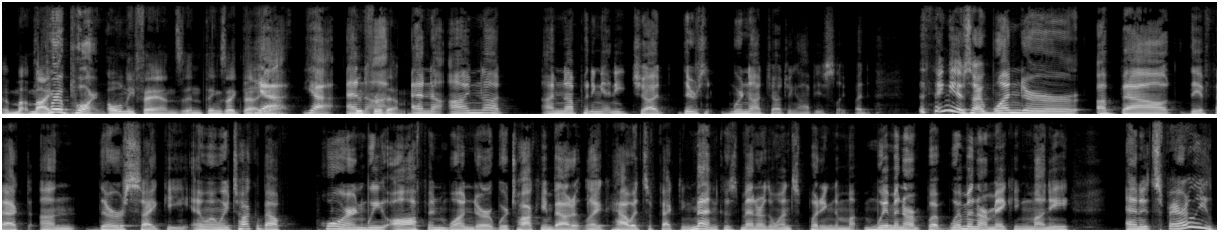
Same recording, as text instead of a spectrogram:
Uh, my, my through porn. OnlyFans and things like that. yeah, yeah, and Good for I- them. and I'm not. I'm not putting any judge. There's. We're not judging, obviously, but the thing is, I wonder about the effect on their psyche. And when we talk about porn, we often wonder. We're talking about it like how it's affecting men because men are the ones putting the mo- women are, but women are making money. And it's fairly,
